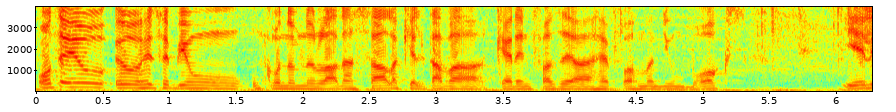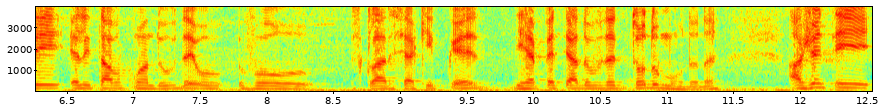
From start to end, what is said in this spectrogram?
Ontem eu, eu recebi um, um condomínio lá na sala que ele estava querendo fazer a reforma de um box e ele ele estava com uma dúvida. Eu, eu vou esclarecer aqui porque de repente é a dúvida de todo mundo, né? A gente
